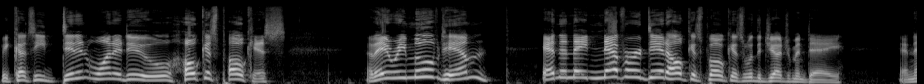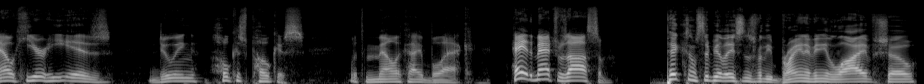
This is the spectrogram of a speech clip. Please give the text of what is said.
because he didn't want to do Hocus Pocus. They removed him, and then they never did Hocus Pocus with the Judgment Day. And now here he is doing Hocus Pocus with Malakai Black. Hey, the match was awesome. Pick some stipulations for the Bryan and Vinny live show.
